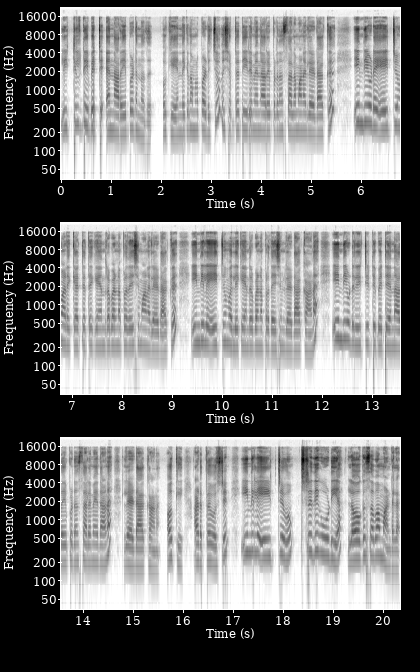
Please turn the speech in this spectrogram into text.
ലിറ്റിൽ ടിബറ്റ് എന്നറിയപ്പെടുന്നത്. ഓക്കെ എന്തൊക്കെ നമ്മൾ പഠിച്ചു? നിശബ്ദ തീരം എന്നറിയപ്പെടുന്ന സ്ഥലമാണ് ലഡാക്ക്. ഇന്ത്യയുടെ ഏറ്റവും വടക്കേറ്റത്തെ കേന്ദ്രഭരണ പ്രദേശമാണ് ലഡാക്ക്. ഇന്ത്യയിലെ ഏറ്റവും വലിയ കേന്ദ്രഭരണ പ്രദേശം ലഡാക്കാണ്. ഇന്ത്യയുടെ ലിറ്റിൽ ടിബറ്റ് എന്നറിയപ്പെടുന്ന സ്ഥലം ഏതാണ്? ലഡാക്കാണ്. ഓക്കെ അടുത്ത ക്വസ്റ്റ്യൻ ഇന്ത്യയിലെ ഏറ്റവും വിസ്തൃതി കൂടിയ ലോകസഭാ മണ്ഡലം.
